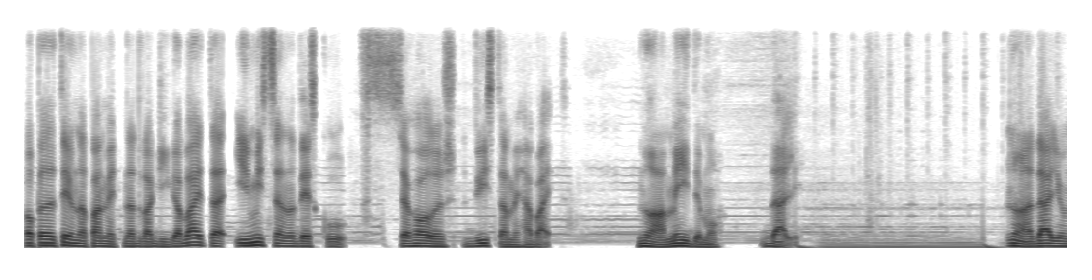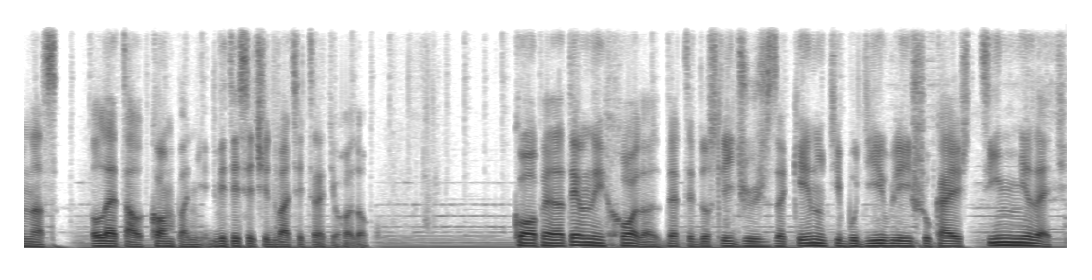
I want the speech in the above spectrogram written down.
оперативна пам'ять на 2 ГБ і місце на диску всього лиш 200 МБ. Ну а ми йдемо далі. Ну а далі у нас Lethal Company 2023 року. Кооперативний хорор, де ти досліджуєш закинуті будівлі і шукаєш цінні речі,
